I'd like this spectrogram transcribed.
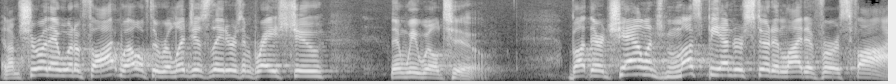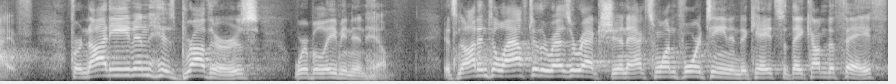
And I'm sure they would have thought, well, if the religious leaders embraced you, then we will too. But their challenge must be understood in light of verse 5. For not even his brothers were believing in him. It's not until after the resurrection, Acts 1:14 indicates that they come to faith,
